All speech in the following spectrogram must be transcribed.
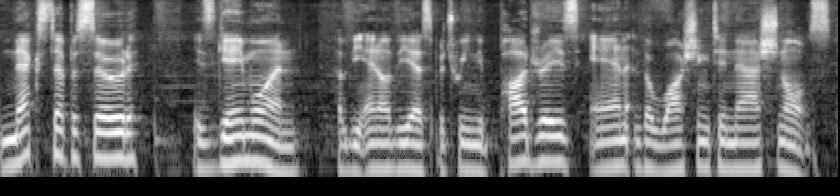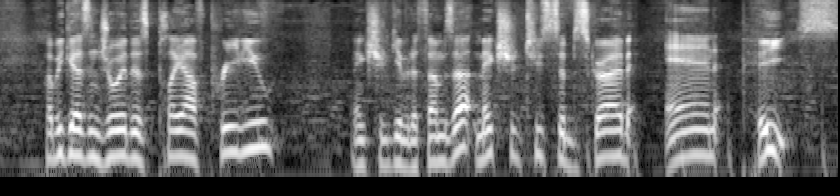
Next episode is game one of the NLDS between the Padres and the Washington Nationals. Hope you guys enjoyed this playoff preview. Make sure to give it a thumbs up. Make sure to subscribe and peace.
